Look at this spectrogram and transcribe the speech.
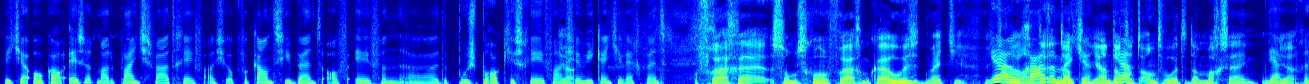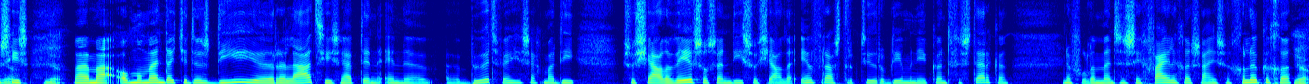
Weet je, ook al is het maar de plantjes water geven als je op vakantie bent. Of even uh, de poesbrokjes geven als ja. je een weekendje weg bent. Of vragen, eh, soms gewoon vragen elkaar, hoe is het met je? Weet ja, je hoe gaat het met je? Ja, en dat ja. het antwoord dan mag zijn. Ja, ja precies. Maar, maar op het moment dat je dus die uh, relaties hebt in, in de buurt, weet je, zeg maar, die sociale weefsels en die sociale infrastructuur op die manier kunt versterken. Dan voelen mensen zich veiliger, zijn ze gelukkiger. Ja.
